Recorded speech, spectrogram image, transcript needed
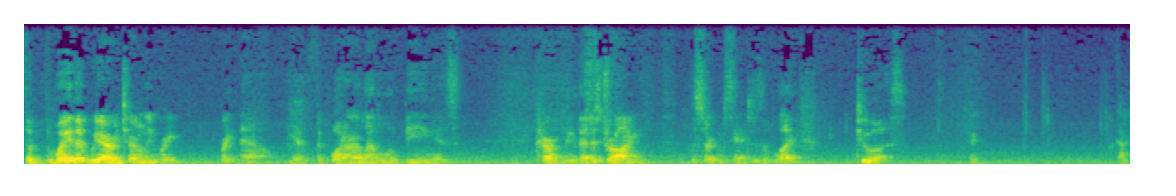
The, the way that we are internally right right now. Yes. like what our level of being is currently that is drawing the circumstances of life to us. Gotcha.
